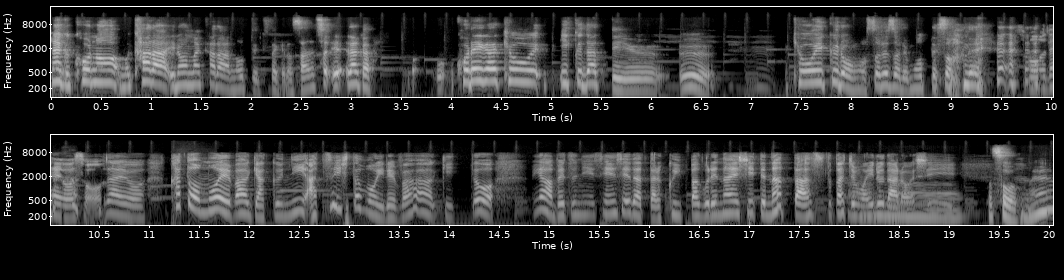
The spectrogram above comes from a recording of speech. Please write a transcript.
なんかこのカラー、いろんなカラーのって言ってたけどさ、なんかこれが教育だっていううん教育論をそれぞれ持ってそうね。そうだよ、そうだよ。かと思えば逆に熱い人もいればきっといや別に先生だったら食いっぱぐれないしってなった人たちもいるだろうし、うん。そうね。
